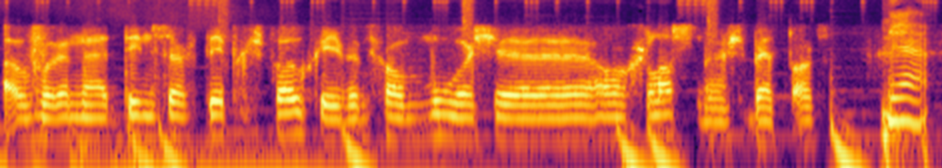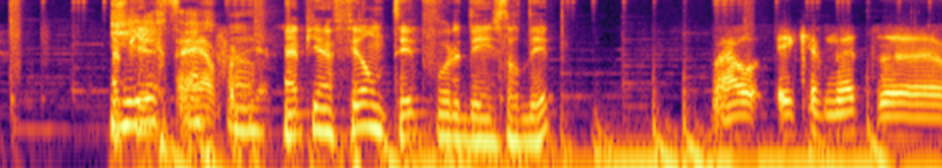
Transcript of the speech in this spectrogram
Over een eh, dinsdagdip gesproken. Je bent gewoon moe als je al een glas naast je bed pakt. Ja. Dus je ligt Ja, echt... oh. Heb je een filmtip voor de dinsdagdip? Nou, ik heb net eh,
